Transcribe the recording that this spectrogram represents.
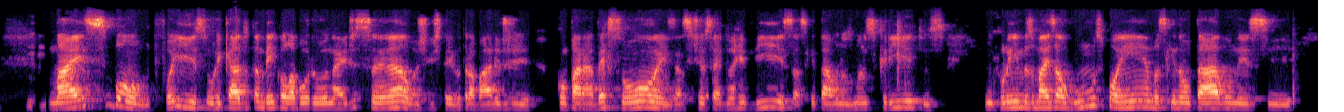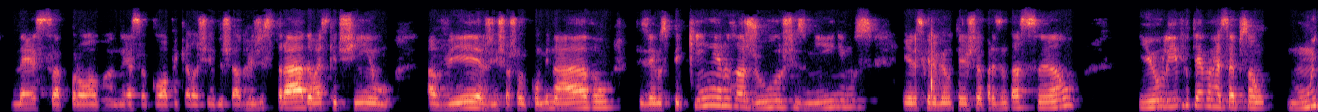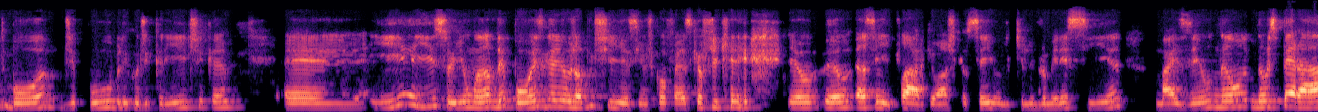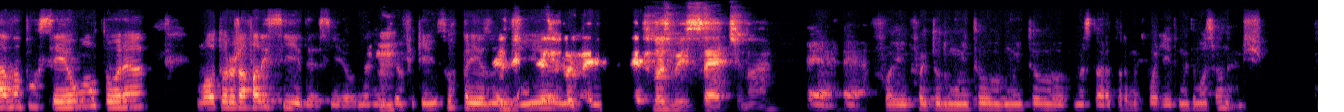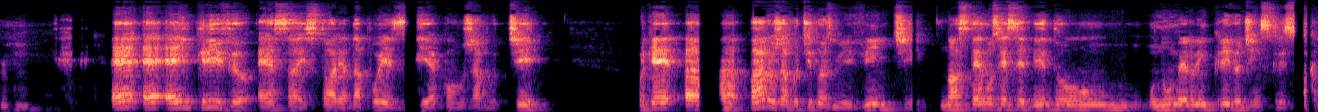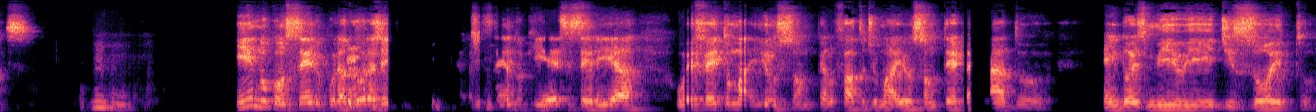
Mas, bom, foi isso. O Ricardo também colaborou na edição, a gente teve o trabalho de comparar versões, as que tinham saído na revista, as que estavam nos manuscritos. Incluímos mais alguns poemas que não estavam nesse, nessa prova, nessa cópia que ela tinha deixado registrada, mas que tinham a ver, a gente achou que combinavam, fizemos pequenos ajustes mínimos, ele escreveu um texto de apresentação, e o livro teve uma recepção muito boa, de público, de crítica, é, e é isso, e um ano depois ganhou o Jabuti, assim, eu te confesso que eu fiquei, eu, eu, assim, claro que eu acho que eu sei o que o livro merecia, mas eu não, não esperava por ser uma autora, uma autora já falecida, assim, eu, hum. eu fiquei surpreso no dia desde 2007, não é? É, é, foi, foi tudo muito, muito, uma história toda muito bonita, muito emocionante. Uhum. É, é, é, incrível essa história da poesia com o Jabuti, porque uh, para o Jabuti 2020 nós temos recebido um, um número incrível de inscrições. Uhum. E no conselho curador a gente dizendo que esse seria o efeito Mailson, pelo fato de o Mailson ter ganhado em 2018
